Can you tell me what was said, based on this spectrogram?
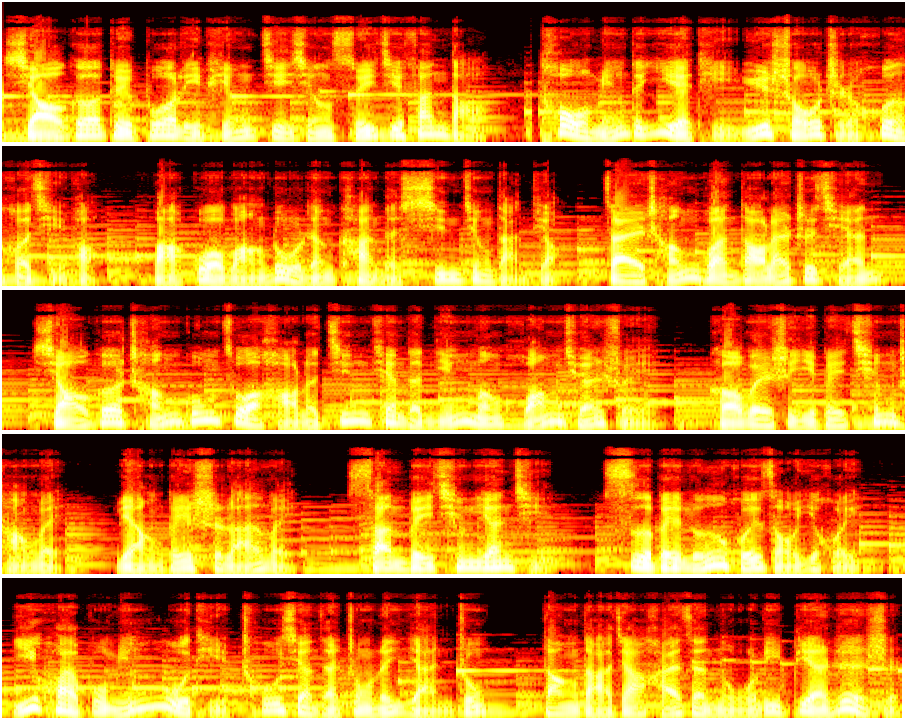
小哥对玻璃瓶进行随机翻倒，透明的液体与手指混合起泡，把过往路人看得心惊胆跳。在城管到来之前，小哥成功做好了今天的柠檬黄泉水，可谓是一杯清肠胃，两杯是阑尾，三杯清烟气，四杯轮回走一回。一块不明物体出现在众人眼中，当大家还在努力辨认时，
